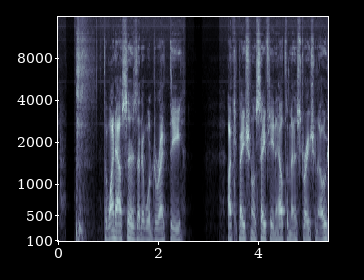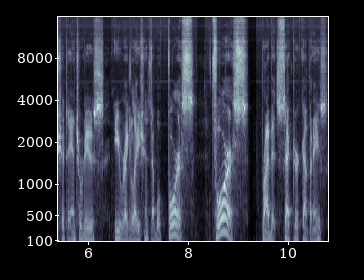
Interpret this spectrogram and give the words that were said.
the White House says that it will direct the Occupational Safety and Health Administration, OSHA, to introduce new regulations that will force force private sector companies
